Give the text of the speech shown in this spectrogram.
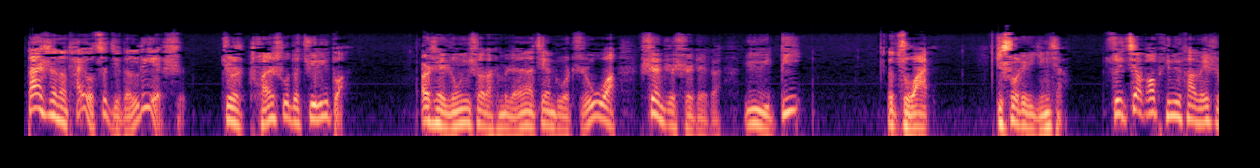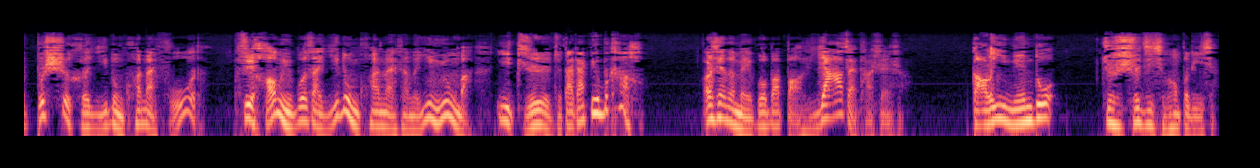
但是呢，它有自己的劣势，就是传输的距离短，而且容易受到什么人啊、建筑、植物啊，甚至是这个雨滴的阻碍，就受这个影响。所以较高频率范围是不适合移动宽带服务的。所以毫米波在移动宽带上的应用吧，一直就大家并不看好。而现在美国把宝压在它身上，搞了一年多，就是实际情况不理想。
